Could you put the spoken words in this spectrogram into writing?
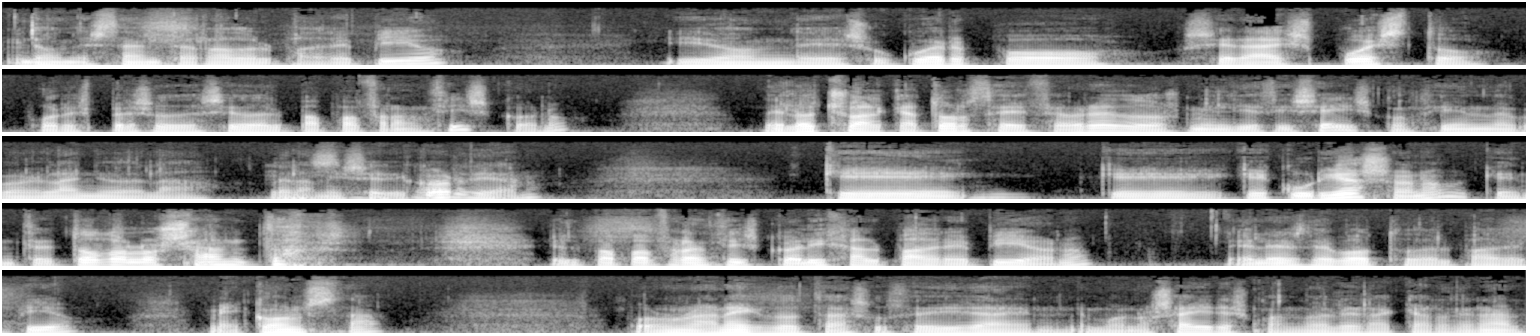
Donde está enterrado el Padre Pío y donde su cuerpo será expuesto por expreso deseo del Papa Francisco, ¿no? Del 8 al 14 de febrero de 2016, coincidiendo con el año de la, de la misericordia, ¿no? Qué, qué, curioso, ¿no? Que entre todos los santos el Papa Francisco elija al Padre Pío, ¿no? Él es devoto del Padre Pío, me consta, por una anécdota sucedida en, en Buenos Aires cuando él era cardenal.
